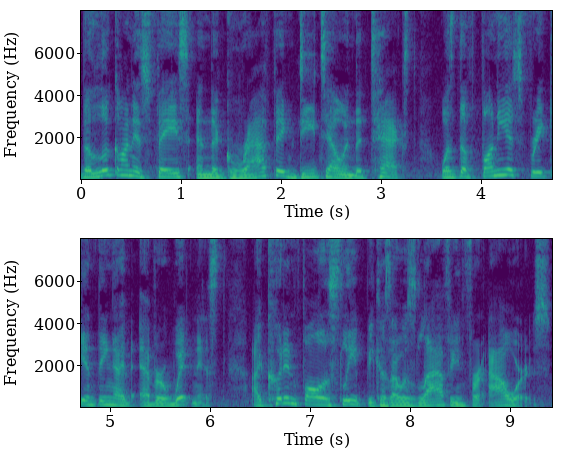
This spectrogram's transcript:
The look on his face and the graphic detail in the text was the funniest freaking thing I've ever witnessed. I couldn't fall asleep because I was laughing for hours.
